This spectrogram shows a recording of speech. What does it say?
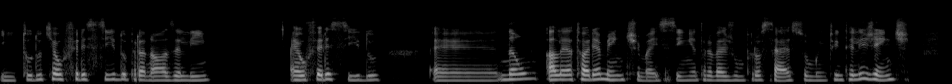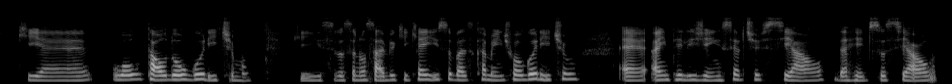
E tudo que é oferecido para nós ali é oferecido eh, não aleatoriamente, mas sim através de um processo muito inteligente, que é o tal do algoritmo, que se você não sabe o que que é isso, basicamente o algoritmo é a inteligência artificial da rede social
